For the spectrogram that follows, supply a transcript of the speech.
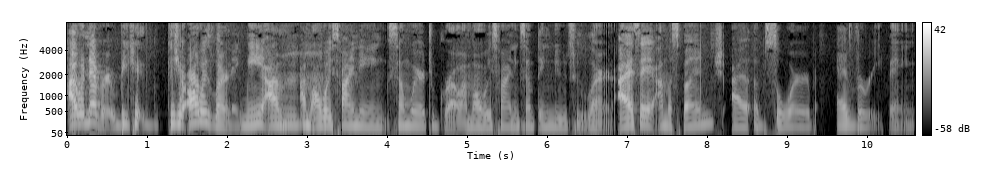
I would never because because you're always learning. Me, I'm I'm always finding somewhere to grow. I'm always finding something new to learn. I say I'm a sponge. I absorb everything.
